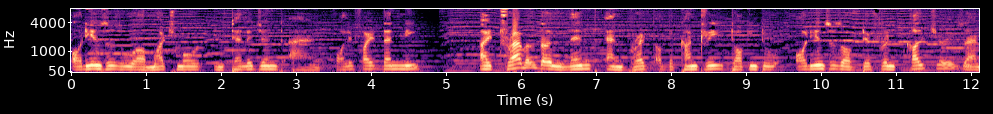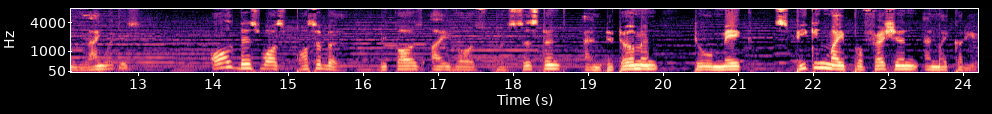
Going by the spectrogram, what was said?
audiences who are much more intelligent and qualified than me. I travel the length and breadth of the country talking to audiences of different cultures and languages. All this was possible because I was persistent and determined to make speaking my profession and my career.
